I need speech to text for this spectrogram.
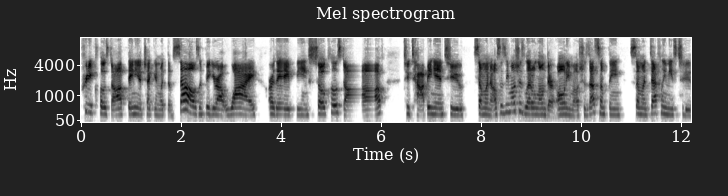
pretty closed off. They need to check in with themselves and figure out why are they being so closed off to tapping into someone else's emotions let alone their own emotions. That's something someone definitely needs to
